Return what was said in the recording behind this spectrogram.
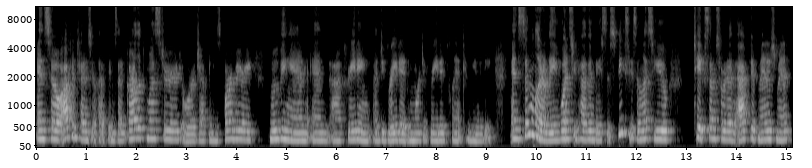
And so oftentimes you'll have things like garlic mustard or Japanese barberry moving in and uh, creating a degraded, more degraded plant community. And similarly, once you have invasive species, unless you take some sort of active management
